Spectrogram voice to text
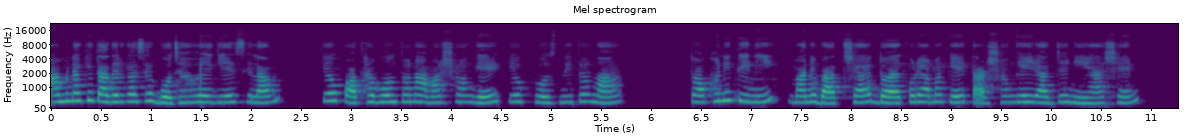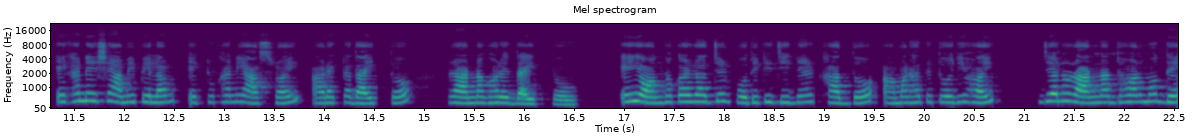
আমি নাকি তাদের কাছে বোঝা হয়ে গিয়েছিলাম, কেউ কথা বলতো না আমার সঙ্গে, কেউ খোঁজ নিত না। তখনই তিনি মানে বাদশাহ, দয়া করে আমাকে তার সঙ্গে এই রাজ্যে নিয়ে আসেন। এখানে এসে আমি পেলাম একটুখানি আশ্রয় আর একটা দায়িত্ব, রান্নাঘরের দায়িত্ব। এই অন্ধকার রাজ্যের প্রতিটি জিনের খাদ্য আমার হাতে তৈরি হয় যেন রান্নার ধোয়ার মধ্যে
